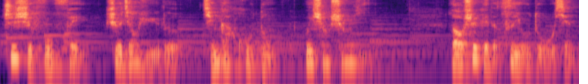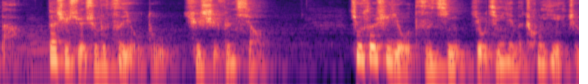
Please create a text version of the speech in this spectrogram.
知识付费、社交娱乐、情感互动、微商生意。老师给的自由度无限大，但是学生的自由度却十分小。就算是有资金、有经验的创业者，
